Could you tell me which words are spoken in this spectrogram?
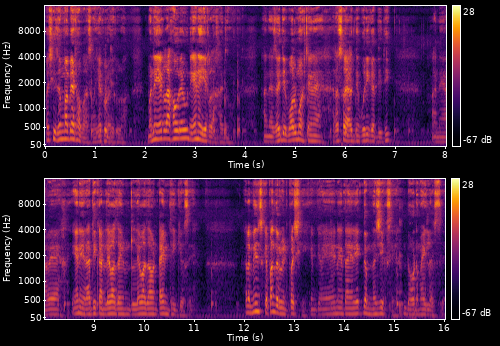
પછી જમવા બેઠો પાછો, એકલો એકલો. મને એકલા રહ્યું ને એને એકલા ખાધું. અને જયદીપ ઓલમોસ્ટ એને રસોઈ આજની પૂરી કરી દીધી. અને હવે એની રાધિકાને લેવા જઈને લેવા જવાનો ટાઈમ થઈ ગયો છે. એટલે મીન્સ કે પંદર મિનિટ પછી, કેમ કે એને ત્યાં એકદમ નજીક છે, દોઢ માઇલ જ છે.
